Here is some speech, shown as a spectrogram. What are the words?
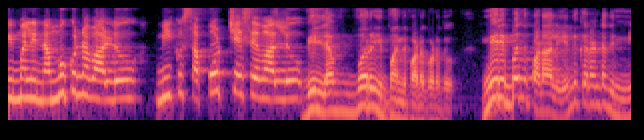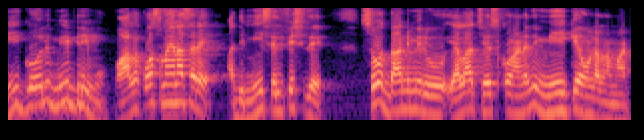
మిమ్మల్ని నమ్ముకున్న వాళ్ళు మీకు సపోర్ట్ చేసే వాళ్ళు. వీళ్ళెవ్వరూ ఇబ్బంది పడకూడదు. మీరు ఇబ్బంది పడాలి. ఎందుకంటే అది మీ గోల్ మీ డ్రీము. వాళ్ళ కోసమైనా సరే అది మీ సెల్ఫిష్దే. సో దాన్ని మీరు ఎలా చేసుకోవాలనేది మీకే ఉండాలన్నమాట.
